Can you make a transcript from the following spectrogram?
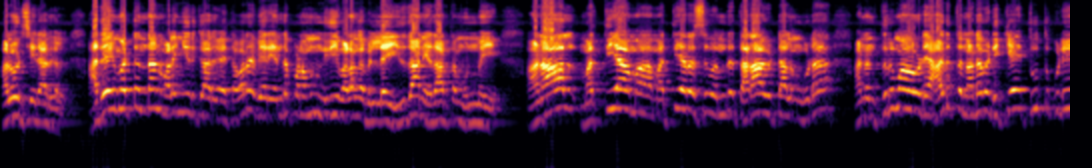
அலோட் செய்கிறார்கள் அதை மட்டும்தான் வழங்கியிருக்கார்களே தவிர வேறு எந்த பணமும் நிதி வழங்கவில்லை. இதுதான் யதார்த்தம் உண்மை. ஆனால் மத்திய ம- மத்திய அரசு வந்து தராவிட்டாலும் கூட அண்ணன் திருமாவுடைய அடுத்த நடவடிக்கை தூத்துக்குடி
